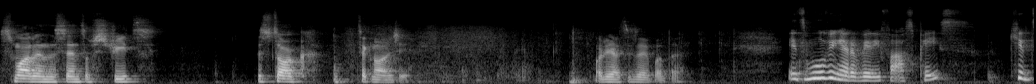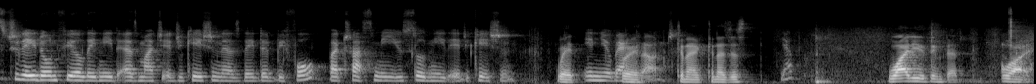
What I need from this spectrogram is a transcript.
smarter in the sense of streets. Let's talk technology. What do you have to say about that? It's moving at a very fast pace. Kids today don't feel they need as much education as they did before, but trust me, you still need education Wait. in your wait, background. Can I can I just? Yep. Why do you think that? Why?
